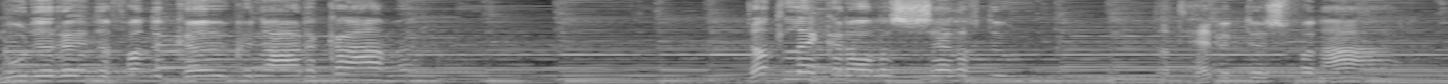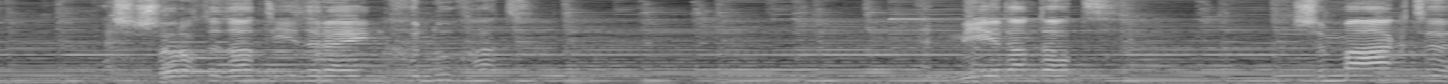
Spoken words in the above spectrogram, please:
Moeder rende van de keuken naar de kamer. Dat lekker alles zelf doen, dat heb ik dus van haar. En ze zorgde dat iedereen genoeg had. En meer dan dat, ze maakte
